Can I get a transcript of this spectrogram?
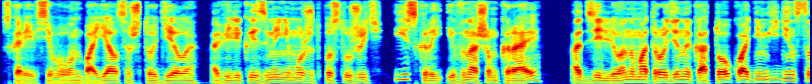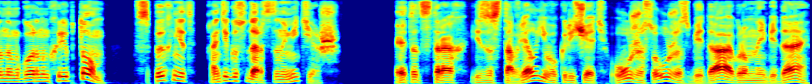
Скорее всего, он боялся, что дело о великой измене может послужить искрой и в нашем крае, отделенном от родины Катоку одним единственным горным хребтом, вспыхнет антигосударственный мятеж. Этот страх и заставлял его кричать «Ужас, ужас, беда, огромная беда!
